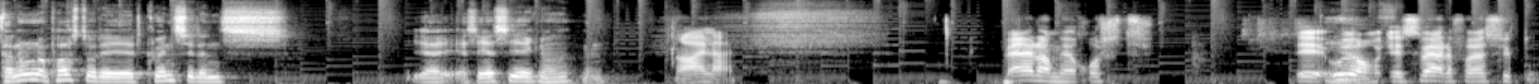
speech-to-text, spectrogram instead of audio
Der er nogen, der påstår, det er et coincidence. Ja, altså, jeg siger ikke noget, men... Nej, nej. Hvad er der med rust? Det, ja. Udover det er svært at få af cyklen.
